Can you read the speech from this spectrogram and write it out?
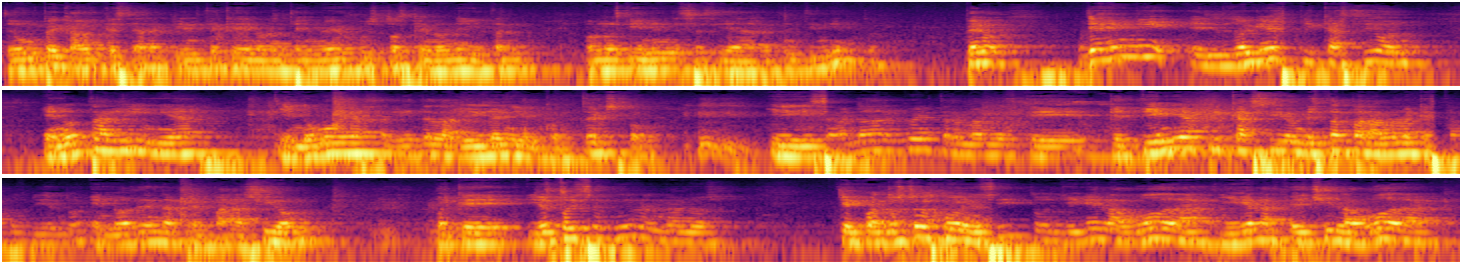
de un pecador que se arrepiente que de 99 justos que no necesitan o no tienen necesidad de arrepentimiento. Pero déjenme, eh, les doy una explicación en otra línea y no voy a salir de la Biblia ni del contexto. Y se van a dar cuenta, hermanos, que, que tiene aplicación esta parábola que estamos viendo en orden a preparación, porque yo estoy seguro, hermanos, que cuando estos jovencitos llegue la boda, llegue la fecha y la boda,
